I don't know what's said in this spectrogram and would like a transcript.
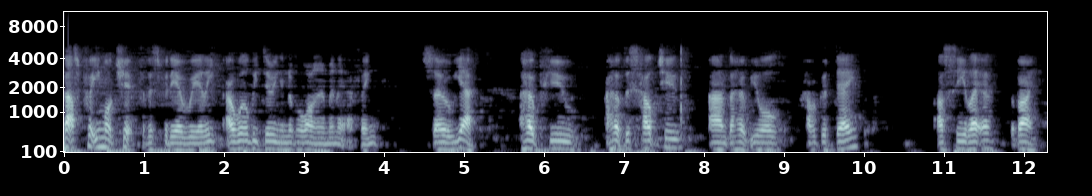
that's pretty much it for this video really. I will be doing another one in a minute I think. So yeah, I hope you I hope this helped you and I hope you all have a good day. I'll see you later. Bye bye.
